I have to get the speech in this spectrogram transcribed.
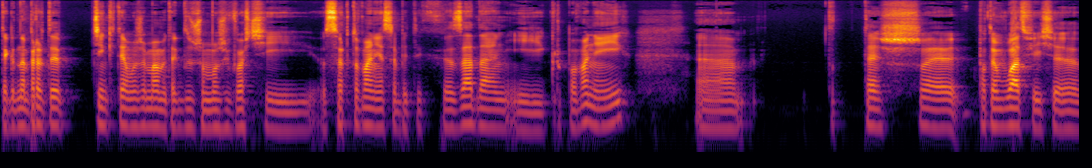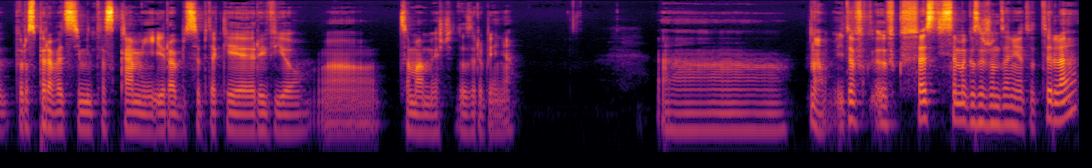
tak naprawdę dzięki temu, że mamy tak dużo możliwości sortowania sobie tych zadań i grupowania ich, też e, potem łatwiej się rozprawiać z tymi taskami i robić sobie takie review, e, co mamy jeszcze do zrobienia. No i to w, w kwestii samego zarządzania to tyle.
